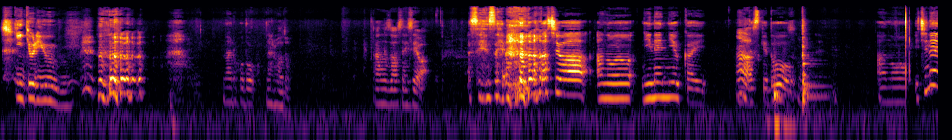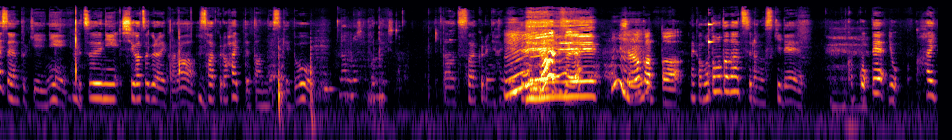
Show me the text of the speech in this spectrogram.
至近距離うんぶ。ん なるほど。なるほど。穴澤先生は？先生私はあの2年入会なんですけどあの1年生の時に普通に4月ぐらいからサークル入ってたんですけど、何のサークル入ってたダーツサークルに入っうんてて、ダーえツ？知らなかった。なんかもともとダーツするの好きでかっこでよ。入っ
